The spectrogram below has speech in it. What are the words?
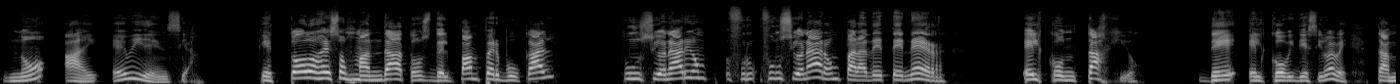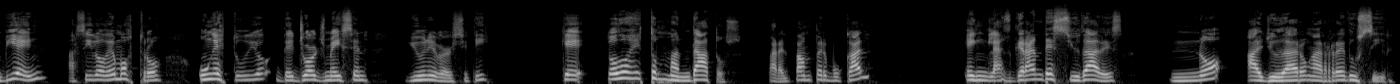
no hay evidencia que todos esos mandatos del pamper bucal funcionaron, funcionaron para detener el contagio del COVID-19. También, así lo demostró un estudio de George Mason University, que todos estos mandatos para el pamper bucal en las grandes ciudades no ayudaron a reducir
